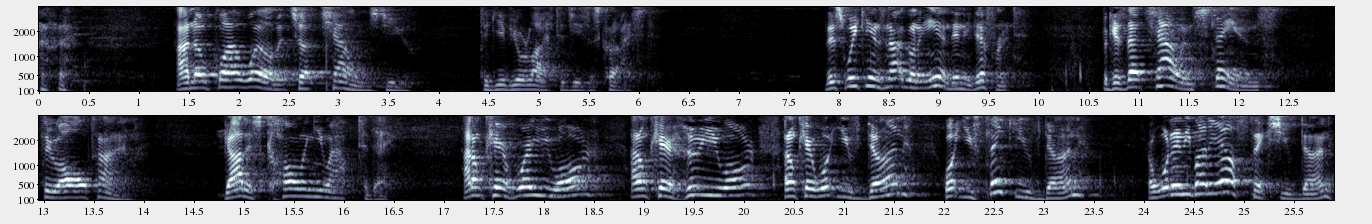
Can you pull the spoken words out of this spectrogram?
I know quite well that Chuck challenged you to give your life to Jesus Christ. This weekend's not going to end any different because that challenge stands through all time. God is calling you out today. I don't care where you are. I don't care who you are. I don't care what you've done, what you think you've done, or what anybody else thinks you've done.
